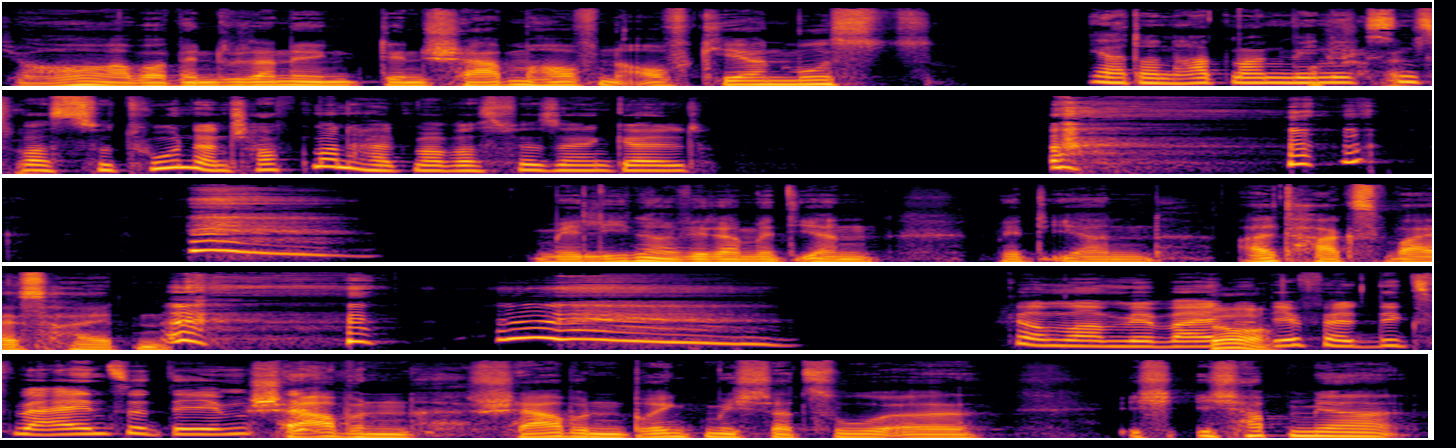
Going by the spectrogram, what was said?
Ja, aber wenn du dann den, den Scherbenhaufen aufkehren musst. Ja, dann hat man wenigstens was zu tun, dann schafft man halt mal was für sein Geld. Melina wieder mit ihren, mit ihren Alltagsweisheiten. Komm mal mir weiter, so. dir fällt nichts mehr ein zu dem. Scherben, Scherben bringt mich dazu. Äh, ich ich habe mir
